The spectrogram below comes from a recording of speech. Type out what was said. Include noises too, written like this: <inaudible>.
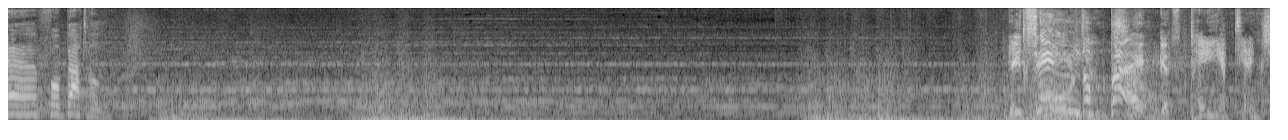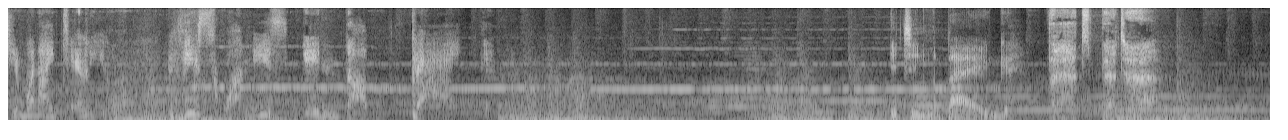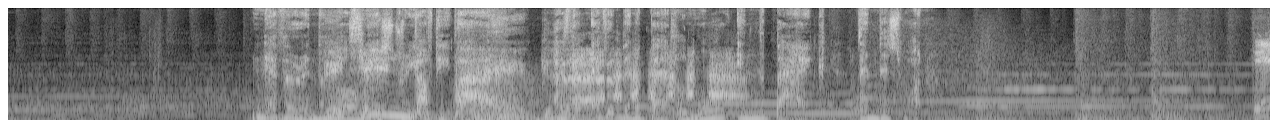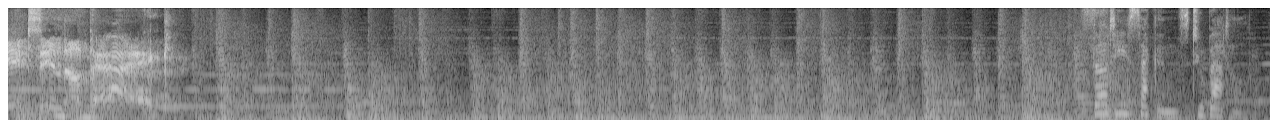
Prepare for battle. It's in the bag! Pay attention when I tell you. This one is in the bag. It's in the bag. That's better. Never in the long It's in history the of the bag. Earth has there ever been a battle more in the bag than this one. It's in the bag! Thirty seconds to battle.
